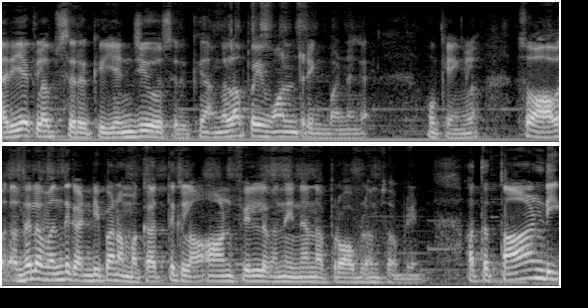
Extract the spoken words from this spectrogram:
நிறைய கிளப்ஸ் இருக்குது என்ஜிஓஸ் இருக்குது அங்கெல்லாம் போய் வாலண்டரிங் பண்ணுங்கள் ஓகேங்களா? ஸோ அதில் வந்து கண்டிப்பாக நம்ம கற்றுக்கலாம் ஆன் ஃபீல்டில் வந்து என்னென்ன ப்ராப்ளம்ஸ் அப்படின்னு. அதை தாண்டி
